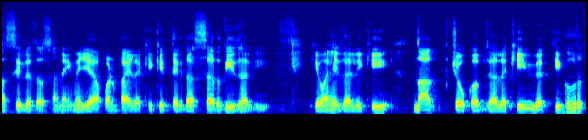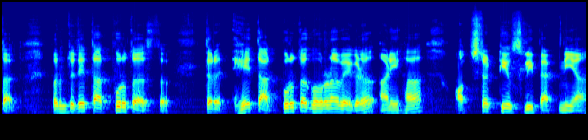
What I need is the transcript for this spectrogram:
असेलच असं नाही. म्हणजे आपण पाहिलं की कित्येकदा सर्दी झाली किंवा हे झाली की नाक चोकअप झालं की व्यक्ती घोरतात. परंतु ते तात्पुरतं असतं. तर हे तात्पुरतं घोरणं वेगळं आणि हा ऑब्स्ट्रक्टिव्ह स्लीप ॲपनिया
